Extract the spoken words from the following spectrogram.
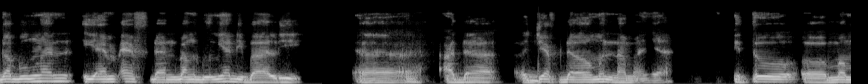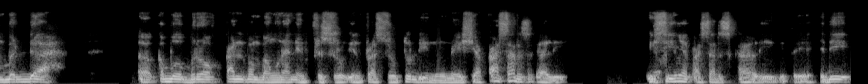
gabungan IMF dan Bank Dunia di Bali uh, ada Jeff Dauman namanya itu uh, membedah kebobrokan pembangunan infrastruktur infrastruktur di Indonesia. Kasar sekali. Isinya kasar sekali gitu ya. Jadi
